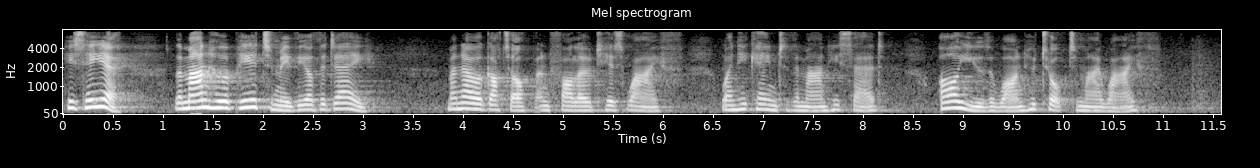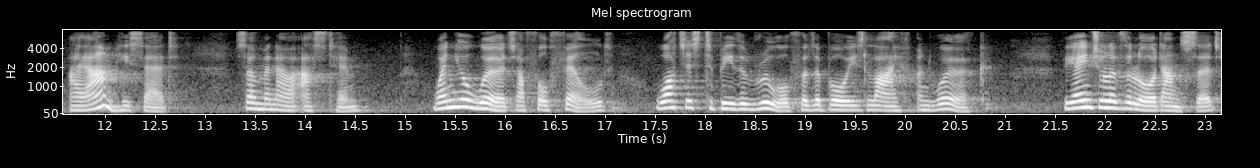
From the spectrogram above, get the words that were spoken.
He's here, the man who appeared to me the other day. Manoah got up and followed his wife. When he came to the man, he said, Are you the one who talked to my wife? I am, he said. So Manoah asked him, When your words are fulfilled, what is to be the rule for the boy's life and work? The angel of the Lord answered,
